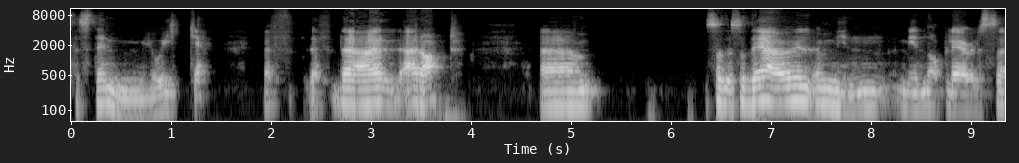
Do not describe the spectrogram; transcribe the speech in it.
det stemmer jo ikke. Det, det, er, er, rart. Um, så, så, det er jo min, min, opplevelse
